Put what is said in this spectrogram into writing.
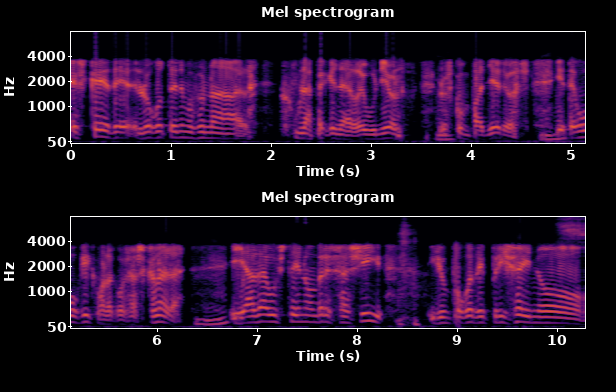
es que luego tenemos una, una pequeña reunión, los compañeros, y tengo que ir con las cosas claras. Y ha dado usted nombres así, y un poco de prisa, y no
